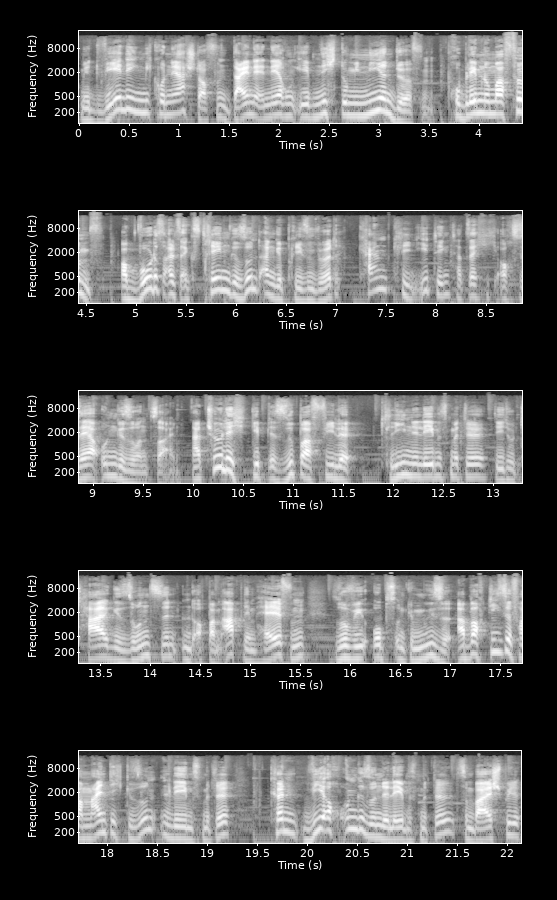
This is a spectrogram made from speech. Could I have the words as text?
mit wenigen Mikronährstoffen deine Ernährung eben nicht dominieren dürfen. Problem Nummer 5. Obwohl es als extrem gesund angepriesen wird, kann Clean Eating tatsächlich auch sehr ungesund sein. Natürlich gibt es super viele cleane Lebensmittel, die total gesund sind und auch beim Abnehmen helfen, so wie Obst und Gemüse. Aber auch diese vermeintlich gesunden Lebensmittel können wie auch ungesunde Lebensmittel, zum Beispiel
